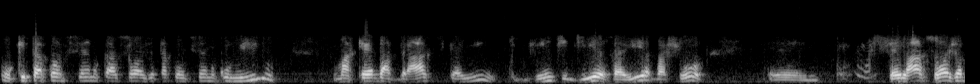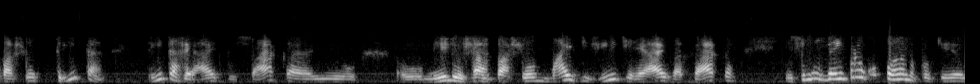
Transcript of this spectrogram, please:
O que está acontecendo com a soja está acontecendo com o milho, uma queda drástica aí, 20 dias aí, abaixou, é, sei lá, a soja baixou 30, 30 reais por saca e o, o milho já baixou mais de 20 reais a saca. Isso nos vem preocupando, porque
